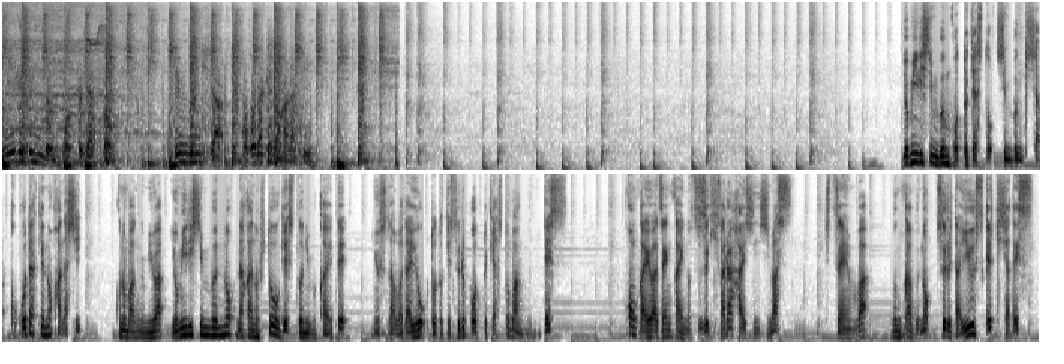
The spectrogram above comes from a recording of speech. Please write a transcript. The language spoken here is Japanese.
売新聞ポッドキャスト新聞記者ここだけの話読売新聞ポッドキャスト新聞記者ここだけの話。この番組は読売新聞の中の人をゲストに迎えてニュースな話題をお届けするポッドキャスト番組です。今回は前回の続きから配信します。出演は文化部の鶴田祐介記者です。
